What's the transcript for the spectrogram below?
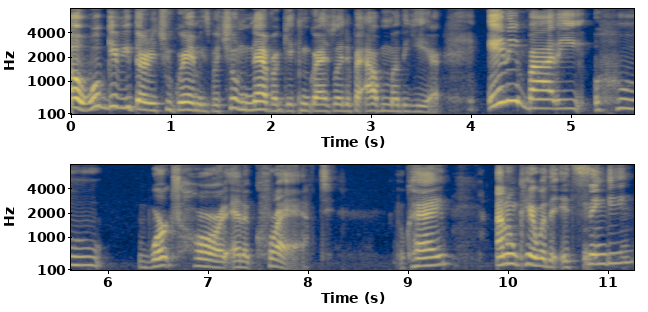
Oh, we'll give you 32 Grammys, but you'll never get congratulated for album of the year. Anybody who works hard at a craft, okay? I don't care whether it's singing,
